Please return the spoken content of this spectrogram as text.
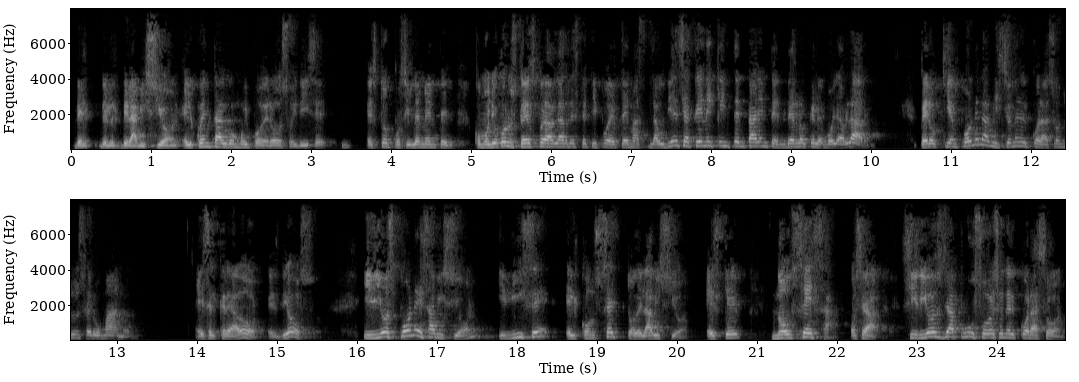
de, de la visión. Él cuenta algo muy poderoso y dice, esto posiblemente, como yo con ustedes puedo hablar de este tipo de temas, la audiencia tiene que intentar entender lo que les voy a hablar. Pero quien pone la visión en el corazón de un ser humano es el creador, es Dios. Y Dios pone esa visión y dice el concepto de la visión, es que no cesa. O sea, si Dios ya puso eso en el corazón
